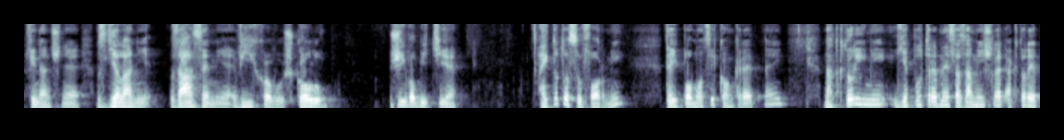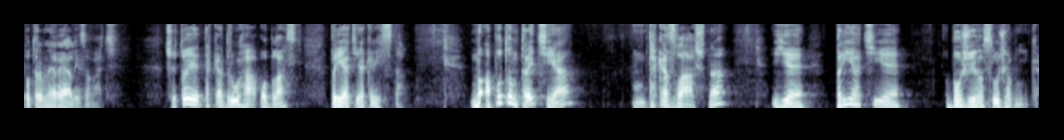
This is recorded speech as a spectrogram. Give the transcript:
finančne vzdelanie, zázemie, výchovu, školu, živobytie. Aj toto sú formy tej pomoci konkrétnej, nad ktorými je potrebné sa zamýšľať a ktoré je potrebné realizovať. Čiže to je taká druhá oblasť prijatia Krista. No a potom tretia taká zvláštna, je prijatie Božieho služobníka.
